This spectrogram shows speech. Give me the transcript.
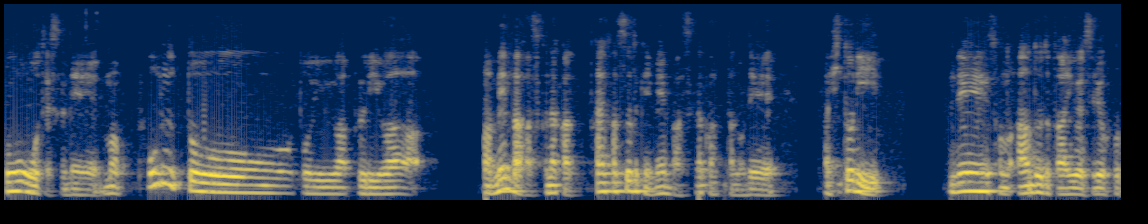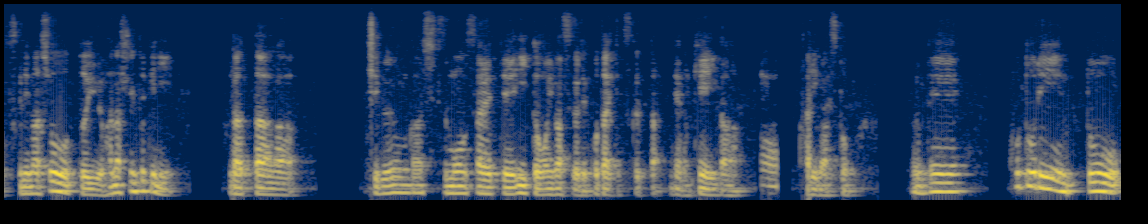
そうですね。まあ、ポルトというアプリは、まあ、メンバーが少なかった、開発するときにメンバー少なかったので、まあ、1人で、その Android と iOS 両方作りましょうという話の時に、フラッターが自分が質問されていいと思いますよで答えて作ったみたいな経緯がありますと。で、 Kotlin と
